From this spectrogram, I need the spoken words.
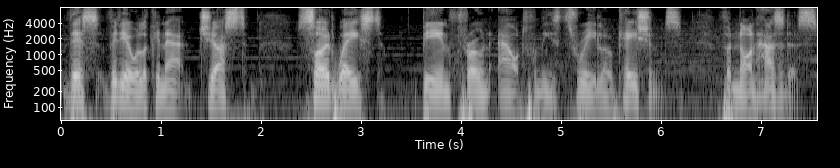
this video, we're looking at just solid waste being thrown out from these three locations for non hazardous.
